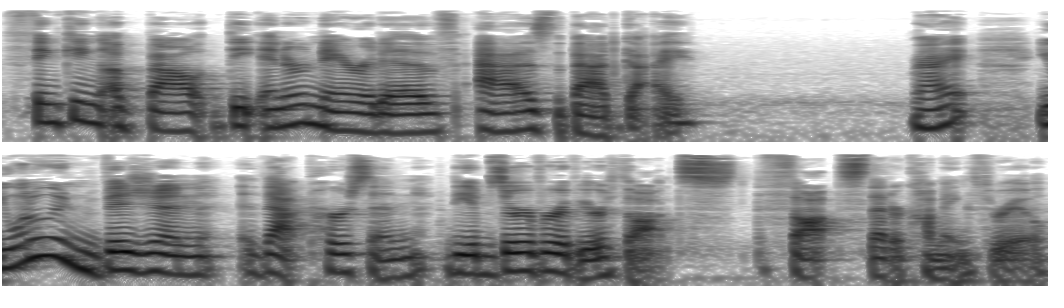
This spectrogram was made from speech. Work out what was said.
thinking about the inner narrative as the bad guy, right? You want to envision that person, the observer of your thoughts, the thoughts that are coming through.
